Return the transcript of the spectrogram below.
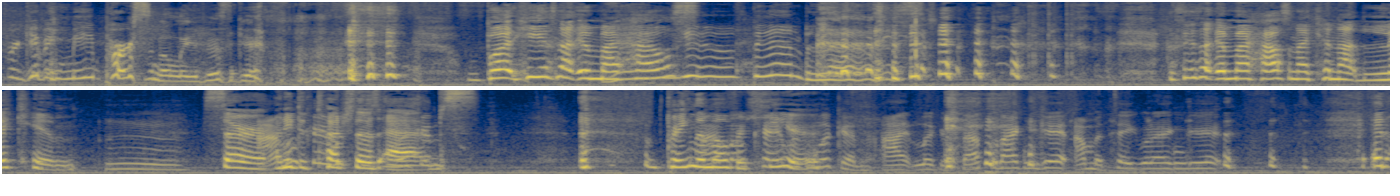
for giving me personally this gift. but he is not in my house. You've been blessed. Because he's not in my house and I cannot lick him. Mm. Sir, I I'm need to touch those abs. Bring them I'm over okay here. with looking. I look if that's what I can get. I'm gonna take what I can get. And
